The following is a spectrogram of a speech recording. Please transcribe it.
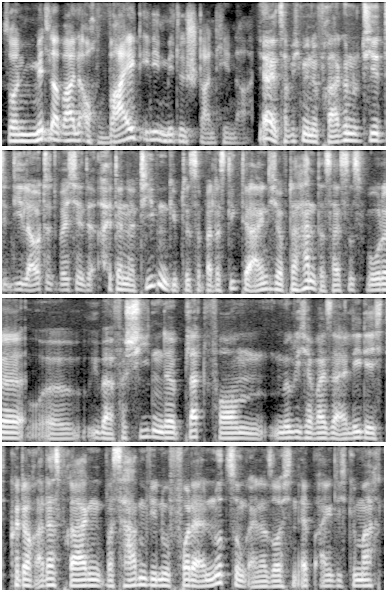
sondern mittlerweile auch weit in den Mittelstand hinein. Ja, jetzt habe ich mir eine Frage notiert, die lautet, welche Alternativen gibt es? Aber das liegt ja eigentlich auf der Hand. Das heißt, es wurde äh, über verschiedene Plattformen möglicherweise erledigt. Ich könnte auch anders fragen, was haben wir nur vor der Nutzung einer solchen App eigentlich gemacht?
